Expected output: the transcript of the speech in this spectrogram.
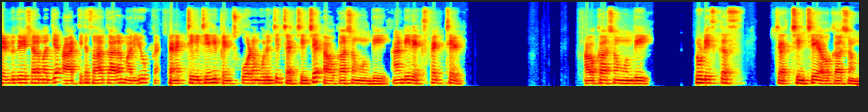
రెండు దేశాల మధ్య ఆర్థిక సహకారం మరియు కనెక్టివిటీని పెంచుకోవడం గురించి చర్చించే అవకాశం ఉంది. అండ్ ఇది ఎక్స్పెక్టెడ్ అవకాశం ఉంది. టు డిస్కస్ చర్చించే అవకాశం.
